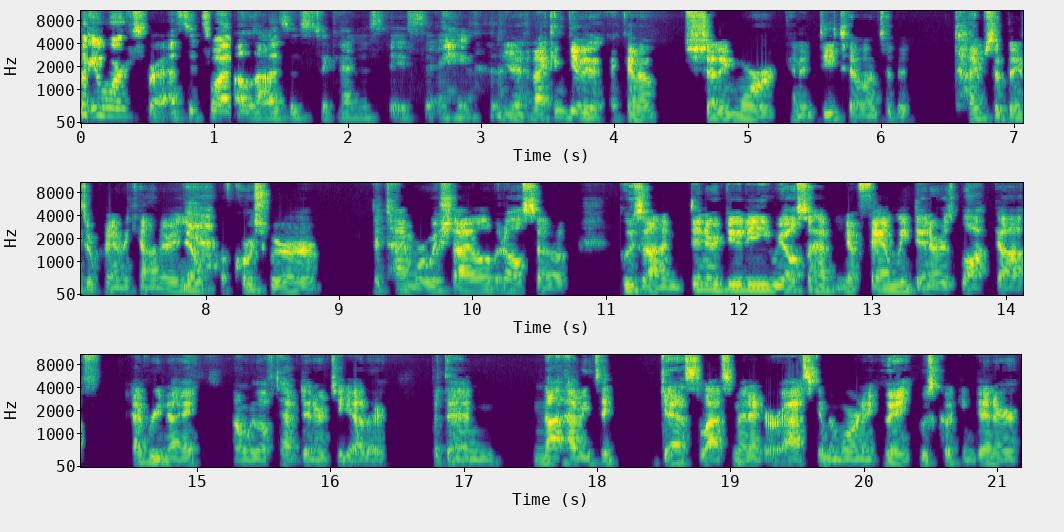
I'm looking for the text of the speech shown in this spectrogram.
it works for us. It's what allows us to kind of stay sane. yeah, and I can give it a kind of shedding more kind of detail into the types of things we're putting on the calendar. You know, yeah. of course, we're the time we're with Shiloh, but also who's on dinner duty. We also have, you know, family dinners blocked off every night. Um, we love to have dinner together, but then not having to guess last minute or ask in the morning, hey, who's cooking dinner,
